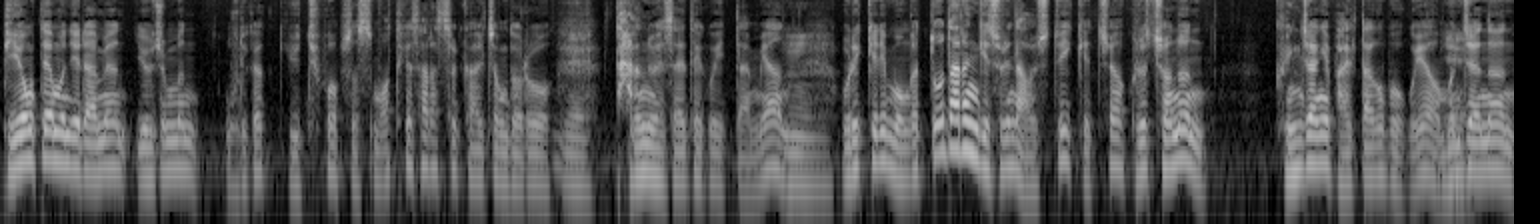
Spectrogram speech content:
비용 때문이라면 요즘은 우리가 유튜브 없었으면 어떻게 살았을까 할 정도로 예. 다른 회사에 되고 있다면 음. 우리끼리 뭔가 또 다른 기술이 나올 수도 있겠죠. 그래서 저는 굉장히 밝다고 보고요. 예. 문제는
